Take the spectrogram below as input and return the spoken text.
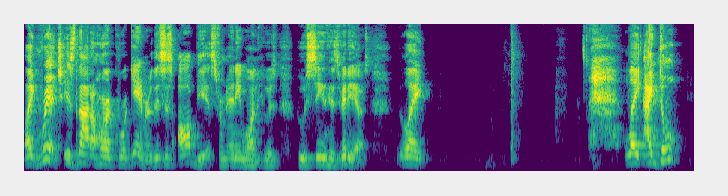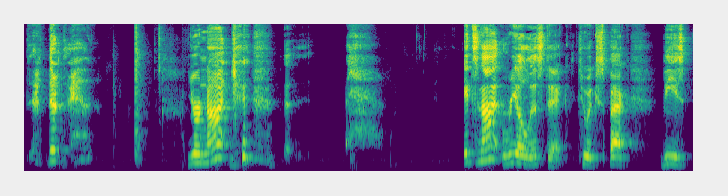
Like Rich is not a hardcore gamer. This is obvious from anyone who's who's seen his videos. Like like I don't there you're not it's not realistic to expect these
